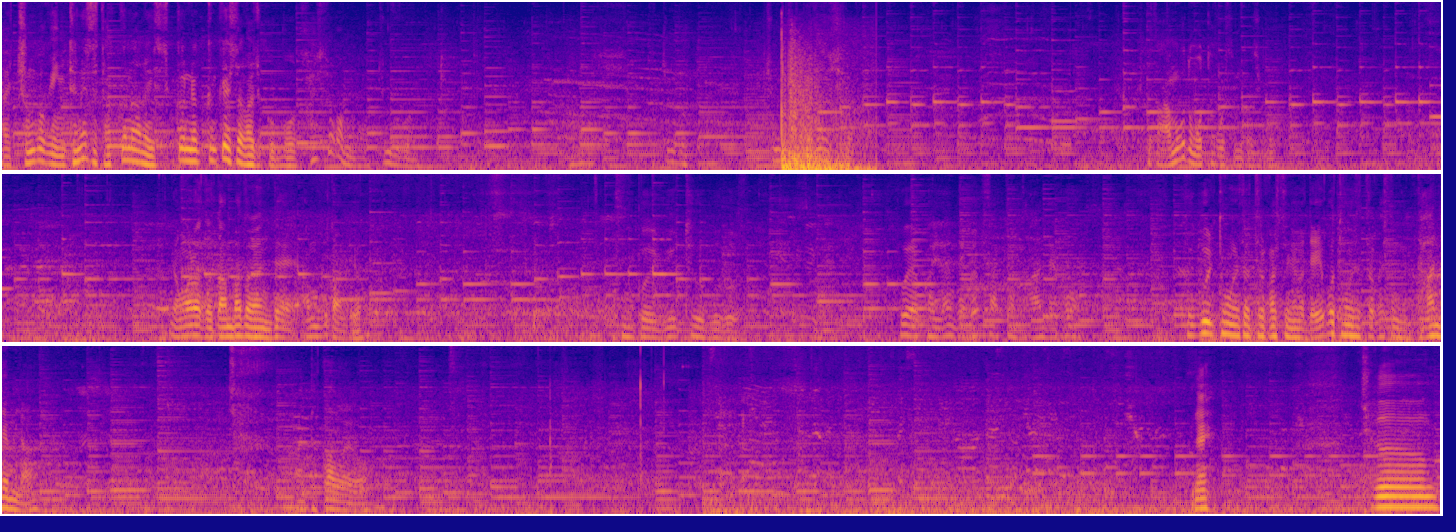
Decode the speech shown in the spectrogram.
아니, 중국에 인터넷을 다 끊어내 끊 끊겨 있어가지고 뭐 할 수가 없네 중국은. 아무것도 못하고 있습니다 지금. 영화라도 다운받았는데 아무것도 안 돼요. 구글, 유튜브 그에 관련된 웹사이트는 다 안 되고 구글 통해서 들어갈 수 있는 거 네이버 통해서 들어갈 수 있는 거 다 안 됩니다 지금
